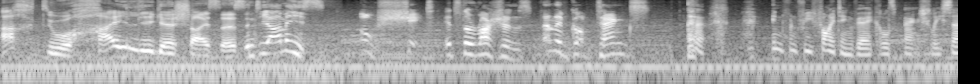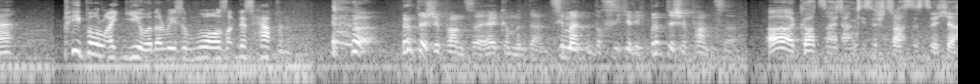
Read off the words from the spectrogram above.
Ach du heilige Scheiße, es sind die Amis! Oh shit, it's the Russians, and they've got tanks! Infantry fighting vehicles, actually, sir. People like you are the reason wars like this happen. Britische Panzer, Herr Kommandant. Sie meinten doch sicherlich britische Panzer. Ah, Gott sei Dank, diese Straße ist sicher.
